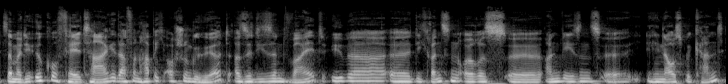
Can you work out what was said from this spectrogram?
Sag mal, die Ökofeldtage, davon habe ich auch schon gehört. Also die sind weit über äh, die Grenzen eures äh, Anwesens äh, hinaus bekannt.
